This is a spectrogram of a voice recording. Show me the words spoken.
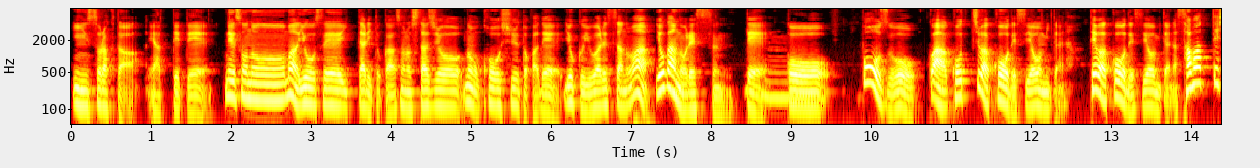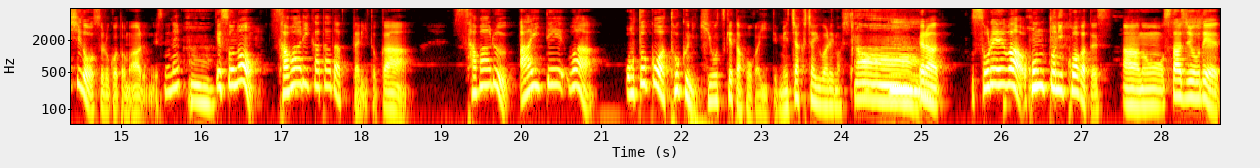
インストラクターやっててでそのまあ養成行ったりとかそのスタジオの講習とかでよく言われてたのはヨガのレッスンってうんこうポーズをあこっちはこうですよみたいな手はこうですよみたいな触って指導することもあるんですよね。うん。でその触り方だったりとか触る相手は男は特に気をつけた方がいいってめちゃくちゃ言われました。だからそれは本当に怖かったです。あのスタジオで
